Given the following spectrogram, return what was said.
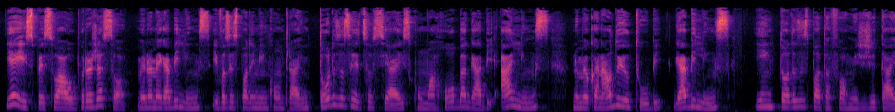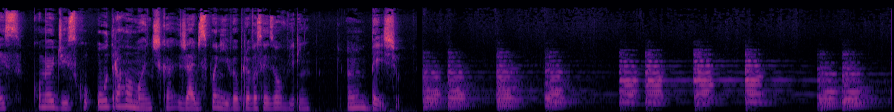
E é isso, pessoal. Por hoje é só. Meu nome é Gabi Lins e vocês podem me encontrar em todas as redes sociais como arroba Gabi Alins, no meu canal do YouTube, Gabi Lins, e em todas as plataformas digitais com meu disco Ultra Romântica já disponível para vocês ouvirem. Um beijo!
